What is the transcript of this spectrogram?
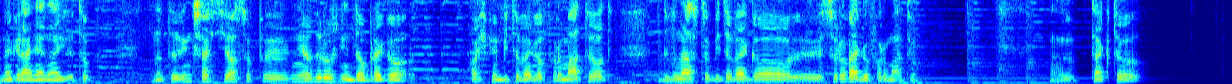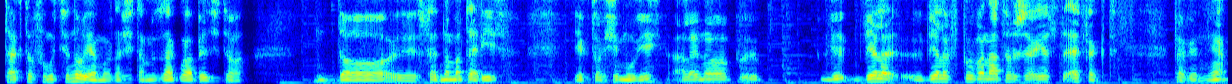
nagrania na YouTube, no to większości osób y, nie odróżni dobrego 8-bitowego formatu od 12-bitowego y, surowego formatu. No, Tak to, tak to funkcjonuje. Można się tam zagłabiać do, do y, sedna materii, jak to się mówi, ale no y, wie, wiele, wiele wpływa na to, że jest efekt pewien, nie?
